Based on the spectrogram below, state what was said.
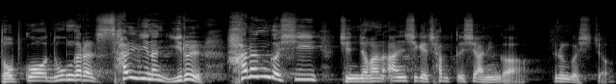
돕고 누군가를 살리는 일을 하는 것이 진정한 안식의 참 뜻이 아닌가 이런 것이죠.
